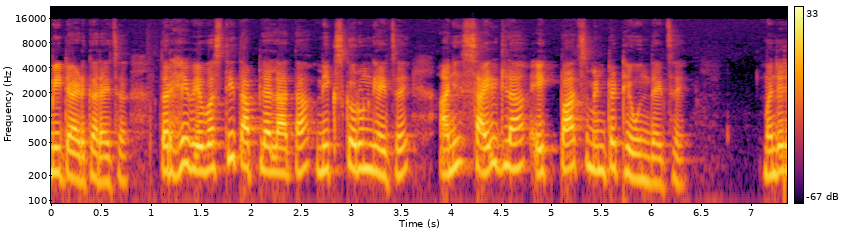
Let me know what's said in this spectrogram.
मीठ ॲड करायचं. तर हे व्यवस्थित आपल्याला आता मिक्स करून घ्यायचं आहे आणि साईडला एक पाच मिनटं ठेवून द्यायचं आहे म्हणजे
